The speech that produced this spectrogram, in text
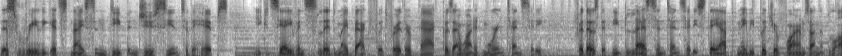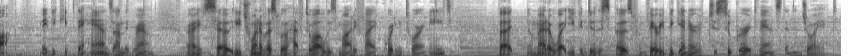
This really gets nice and deep and juicy into the hips. You can see I even slid my back foot further back because I wanted more intensity. For those that need less intensity, stay up. Maybe put your forearms on the block. Maybe keep the hands on the ground, right? So each one of us will have to always modify according to our needs. But no matter what, you can do this pose from very beginner to super advanced and enjoy it.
